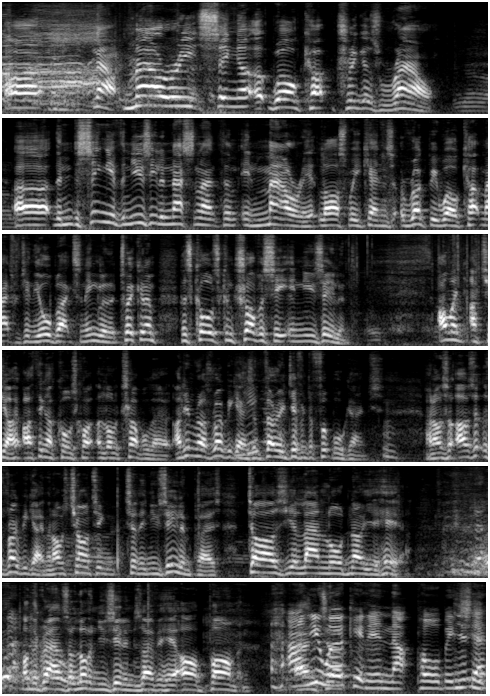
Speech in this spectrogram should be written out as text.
Uh, now, Maori singer at World Cup triggers row. Uh, the, the singing of the New Zealand national anthem in Maori at last weekend's Rugby World Cup match between the All Blacks and England at Twickenham has caused controversy in New Zealand. I went, actually, I, I think I caused quite a lot of trouble there. I didn't realise rugby games are very different to football games. And I was, I was at the rugby game and I was chanting to the New Zealand players, Does your landlord know you're here? On the grounds, a lot of New Zealanders over here are barmen. Are you uh, working in that pub in yeah,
